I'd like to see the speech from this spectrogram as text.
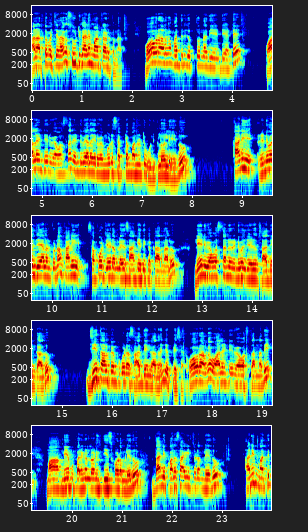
అని అర్థం వచ్చేలాగా సూటిగానే మాట్లాడుతున్నారు. ఓవరాల్గా మంత్రి చెప్తున్నది ఏంటి అంటే వాలంటీర్ వ్యవస్థ రెండు వేల ఇరవై మూడు సెప్టెంబర్ నుండి ఉనికిలో లేదు. కానీ రెన్యువల్ చేయాలనుకున్నాం కానీ సపోర్ట్ చేయడం లేదు సాంకేతిక కారణాలు. లేని వ్యవస్థను రెన్యువల్ చేయడం సాధ్యం కాదు. జీతాల పెంపు కూడా సాధ్యం కాదని చెప్పేశారు. ఓవరాల్గా వాలంటీర్ వ్యవస్థ అన్నది మా మేము పరిగణలోనికి తీసుకోవడం లేదు దాన్ని కొనసాగించడం లేదు అని మంత్రి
